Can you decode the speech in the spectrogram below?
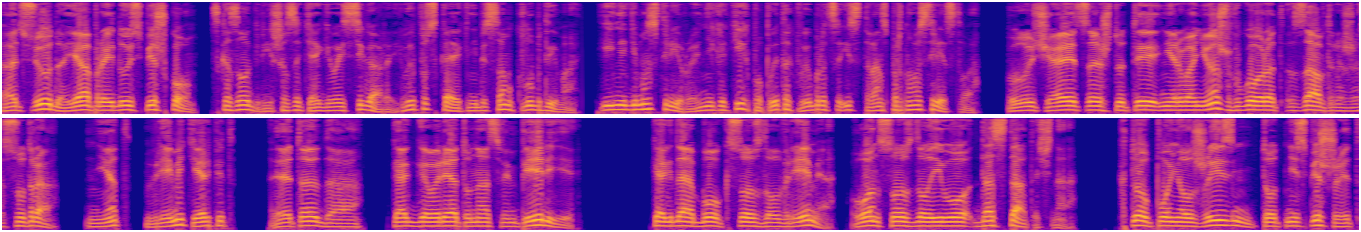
«Отсюда я пройдусь пешком», — сказал Гриша, затягиваясь сигарой, выпуская к небесам клуб дыма и не демонстрируя никаких попыток выбраться из транспортного средства. «Получается, что ты не рванешь в город завтра же с утра?» «Нет, время терпит». «Это да. Как говорят у нас в империи, когда Бог создал время, Он создал его достаточно. Кто понял жизнь, тот не спешит».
